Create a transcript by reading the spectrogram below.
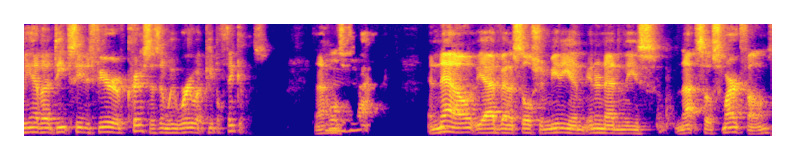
we have a deep seated fear of criticism. We worry what people think of us. And that holds us Mhm. back. And now, the advent of social media and internet and these not so smartphones,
